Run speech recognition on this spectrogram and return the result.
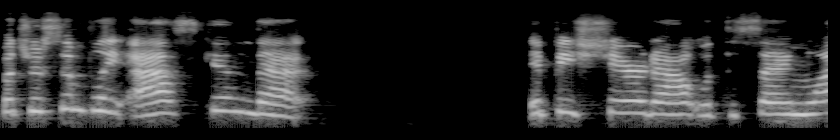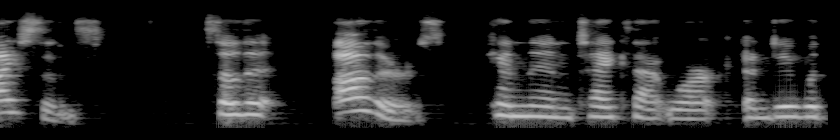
but you're simply asking that it be shared out with the same license so that others can then take that work and do what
